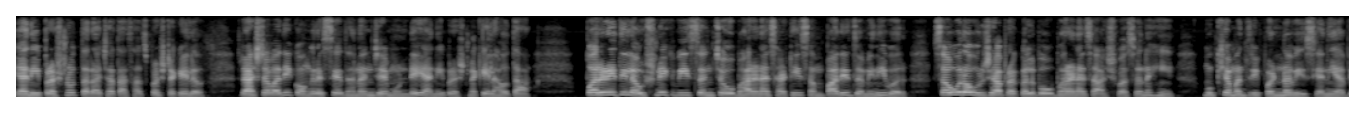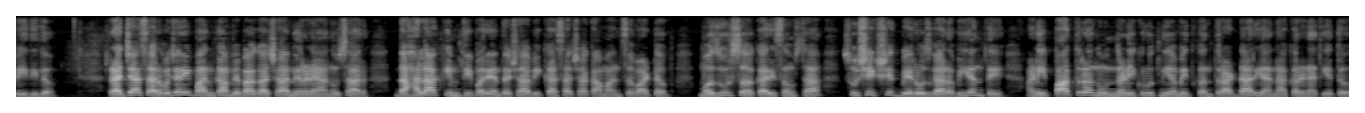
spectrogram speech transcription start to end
यांनी प्रश्नोत्तराच्या तासात स्पष्ट केलं. राष्ट्रवादी काँग्रेसचे धनंजय मुंडे यांनी प्रश्न केला होता. परळीतील औष्णिक वीज संच उभारण्यासाठी संपादित जमिनीवर सौर ऊर्जा प्रकल्प उभारण्याचं आश्वासनही मुख्यमंत्री फडणवीस यांनी यावेळी दिलं. राज्यात सार्वजनिक बांधकाम विभागाच्या निर्णयानुसार दहा लाख किमतीपर्यंतच्या विकासाच्या कामांचं वाटप मजूर सहकारी संस्था सुशिक्षित बेरोजगार अभियंते आणि पात्र नोंदणीकृत नियमित कंत्राटदार यांना करण्यात येतं.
